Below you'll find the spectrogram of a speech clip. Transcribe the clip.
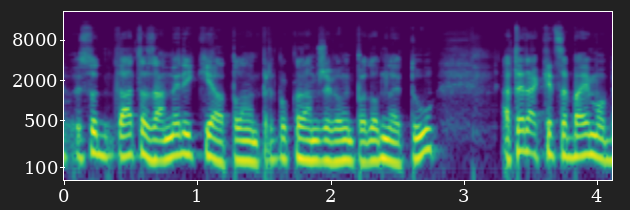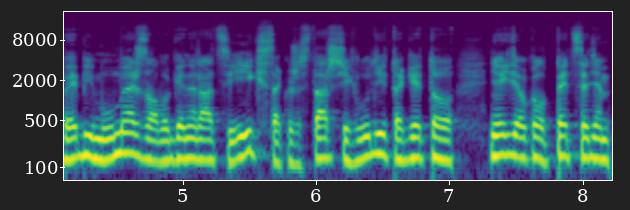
no. sú to dáta z Ameriky, ale predpokladám, že veľmi podobné tu. A teda keď sa bavíme o baby boomers alebo generácii X, takže starších ľudí, tak je to niekde okolo 5-7%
